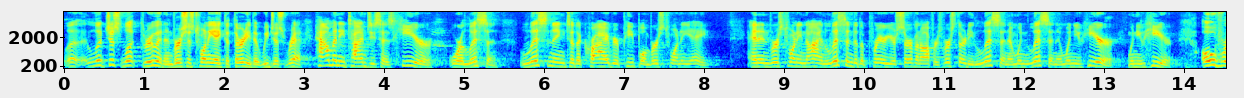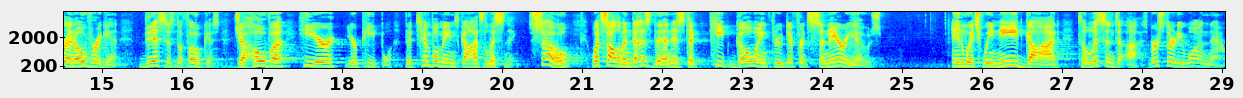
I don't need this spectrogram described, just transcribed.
look, just look through it in verses 28 to 30 that we just read. How many times he says, hear or listen, listening to the cry of your people in verse 28. And in verse 29, listen to the prayer your servant offers. Verse 30, listen. And when you listen and when you hear, when you hear, over and over again, this is the focus. Jehovah, hear your people. The temple means God's listening. So, what Solomon does then is to keep going through different scenarios in which we need God to listen to us. Verse 31 now.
